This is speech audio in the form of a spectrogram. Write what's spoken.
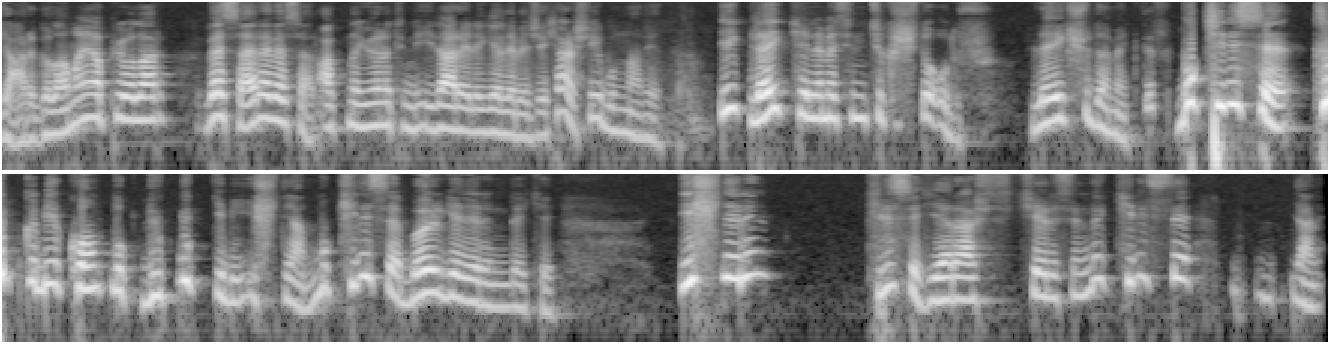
yargılama yapıyorlar vesaire vesaire. Aklına yönetimde idareyle gelebilecek her şeyi bunlar yapıyor. İlk laik kelimesinin çıkışı da odur. Laik şu demektir. Bu kilise tıpkı bir kontluk, düklük gibi işleyen bu kilise bölgelerindeki işlerin kilise hiyerarşisi içerisinde kilise yani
